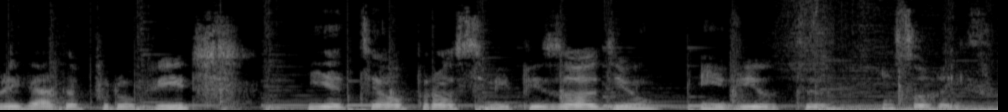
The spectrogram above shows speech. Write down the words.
Obrigada por ouvir e até ao próximo episódio. Envio-te um sorriso.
